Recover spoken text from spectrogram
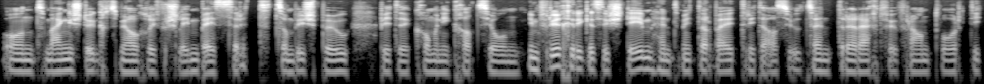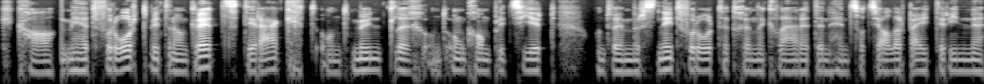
Und manchmal dünkt es mir auch bisschen verschlimmbessert, zum Beispiel bei der Kommunikation. Im früheren System haben die Mitarbeiter in den Asylzentren recht viel Verantwortung gehabt. Man hat vor Ort miteinander geredet, direkt und mündlich und unkompliziert. Und wenn man es nicht vor Ort hat können klären, dann haben Sozialarbeiterinnen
